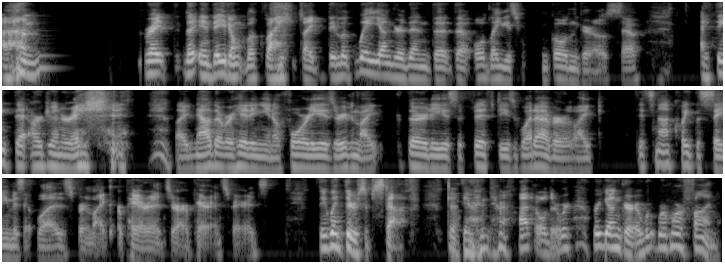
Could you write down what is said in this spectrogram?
Um, right and they don't look like like they look way younger than the the old ladies from golden girls. So i think that our generation like now that we're hitting you know 40s or even like 30s or 50s whatever like it's not quite the same as it was for like our parents or our parents parents. They went through some stuff. They're, they're a lot older. We're, we're younger. We're, we're more fun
